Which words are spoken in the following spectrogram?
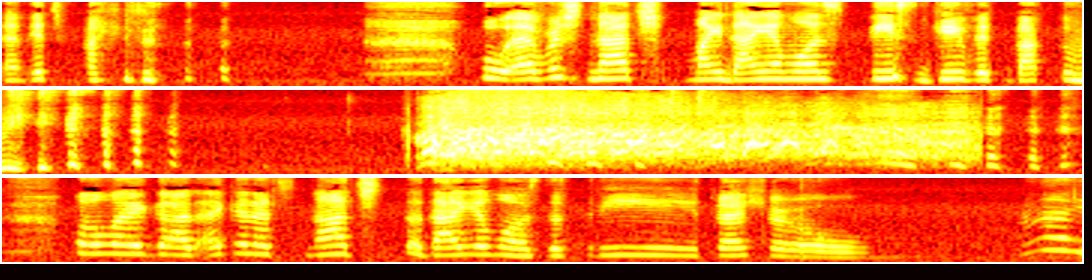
And it's fine. Whoever snatched my diamonds, please give it back to me. oh my god, I cannot snatch the diamonds, the three treasure. Hi,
